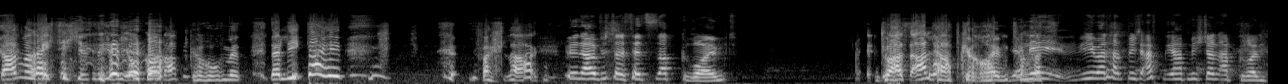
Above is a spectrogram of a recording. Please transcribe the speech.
Da hat man richtig gesehen, wie Ocon abgehoben ist. Da liegt da hinten. Verschlagen. Wen habe ich das jetzt abgeräumt? Du hast alle abgeräumt. Ja, nee, jemand hat mich, ab, hat mich dann abgeräumt.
